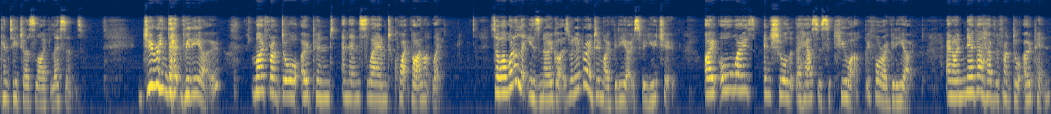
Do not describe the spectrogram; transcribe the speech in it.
can teach us life lessons. During that video, my front door opened and then slammed quite violently. So I want to let you know, guys, whenever I do my videos for YouTube, I always ensure that the house is secure before I video. And I never have the front door open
